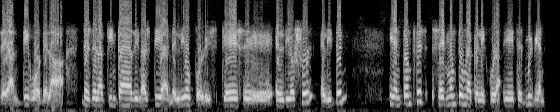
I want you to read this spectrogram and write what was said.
de antiguo de la desde la quinta dinastía en Heliópolis que es eh, el dios Sol el Iten y entonces se monta una película y dices muy bien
